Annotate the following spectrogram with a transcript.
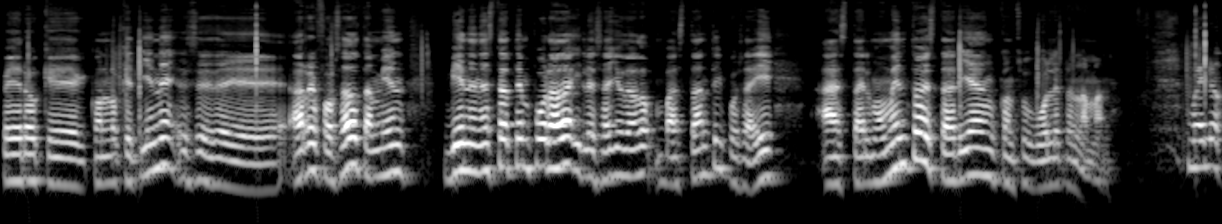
pero que con lo que tiene se ha reforzado también bien en esta temporada y les ha ayudado bastante y pues ahí hasta el momento estarían con su boleto en la mano. Bueno,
